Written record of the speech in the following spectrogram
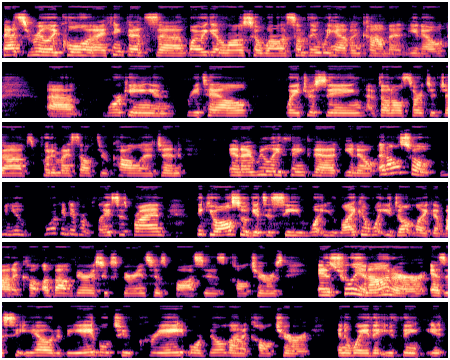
That's really cool, and I think that's uh, why we get along so well. It's something we have in common. You know, uh, working in retail, waitressing. I've done all sorts of jobs, putting myself through college, and and I really think that you know, and also when you work in different places, Brian, I think you also get to see what you like and what you don't like about it, about various experiences, bosses, cultures, and it's truly an honor as a CEO to be able to create or build on a culture in a way that you think it,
